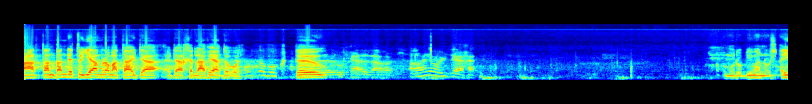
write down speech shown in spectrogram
আর টান টান দে তুইয়া আমরা মাথা এটা এটা খেলাফে আদব তো মুরব্বী মানুষ, এই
